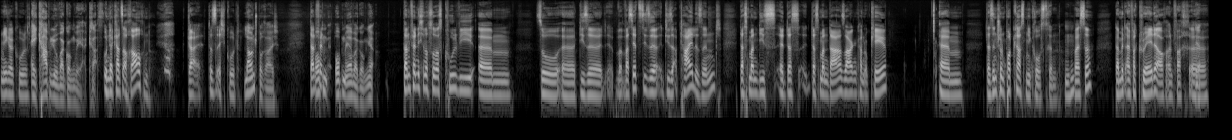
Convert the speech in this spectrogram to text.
Mega cool. Ey, Cabrio-Waggon wäre ja krass. Und da kannst du auch rauchen. Ja. Geil, das ist echt gut. Lounge-Bereich. Dann fänd- Open, Open Air Waggon, ja. dann fände ich noch sowas cool wie ähm, so äh, diese, was jetzt diese, diese Abteile sind, dass man dies, äh, dass, dass man da sagen kann, okay, ähm, da sind schon Podcast-Mikros drin, Mhm. weißt du? Damit einfach Creator auch einfach äh, Ja.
